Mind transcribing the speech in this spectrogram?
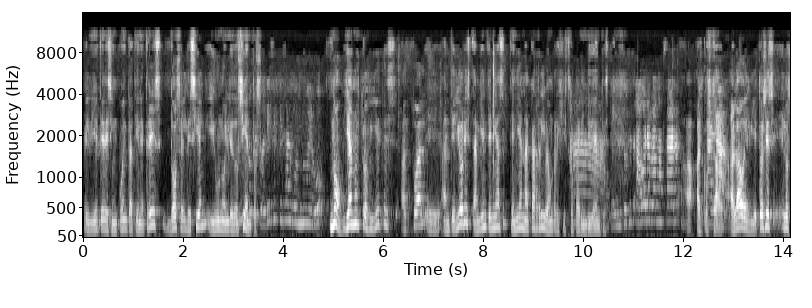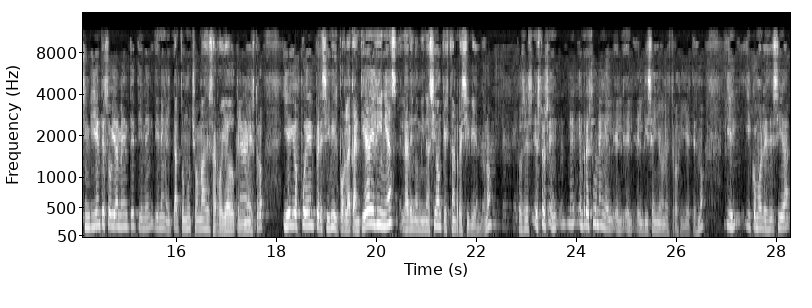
el billete de 50 tiene tres, dos el de 100 y uno el de 200. ¿Eso podría decir que es algo nuevo? No, ya nuestros billetes actual, eh, anteriores también tenías- tenían acá arriba un registro para Ah, invidentes. Entonces ahora van a estar a- al costado, lado. al lado del billete. Entonces, los invidentes obviamente tienen, tienen el tacto mucho más desarrollado que el nuestro y ellos pueden percibir por la cantidad de líneas la denominación que están recibiendo, ¿no? Perfecto. Entonces, esto es en, en resumen el, el- el- el diseño de nuestros billetes, ¿no? Y, y como les decía,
